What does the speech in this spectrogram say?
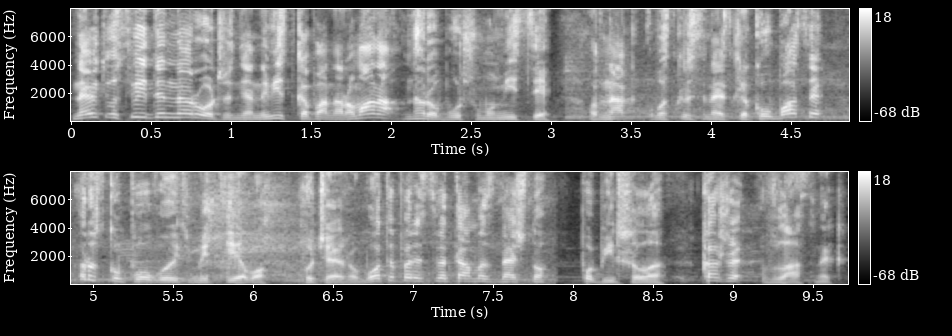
Навіть у свій день народження невістка пана Романа на робочому місці. Однак воскресенецькі ковбаси розкуповують миттєво, хоча й роботи перед святами значно побільшала, каже власник.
